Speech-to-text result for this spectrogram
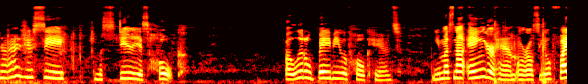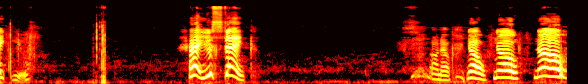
Now, as you see, mysterious Hulk, a little baby with Hulk hands. You must not anger him, or else he'll fight you. Hey, you stink! Oh no, no, no, no,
